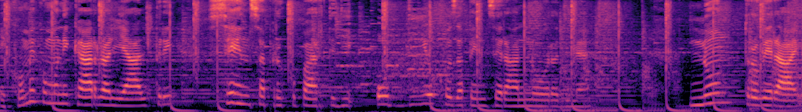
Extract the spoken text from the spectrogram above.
e come comunicarlo agli altri senza preoccuparti di oddio cosa penseranno ora di me. Non troverai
